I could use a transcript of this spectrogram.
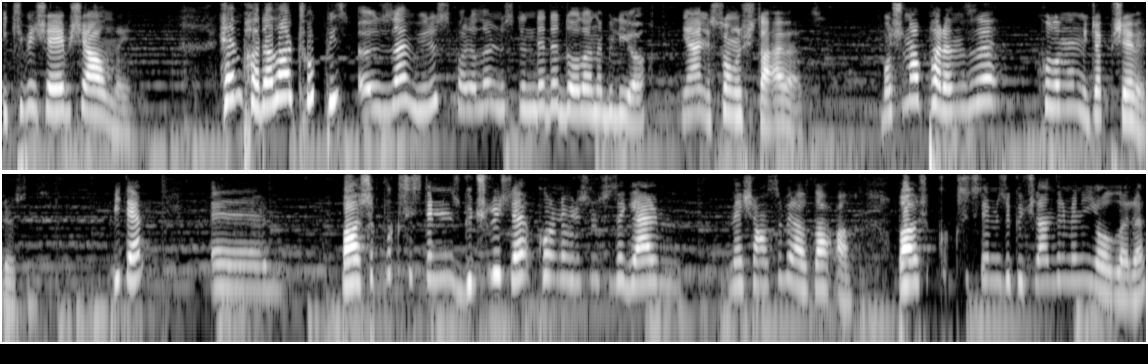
2000 şeye bir şey almayın. Hem paralar çok pis, özlem virüs paraların üstünde de dolanabiliyor. Yani sonuçta evet. Boşuna paranızı kullanılmayacak bir şey veriyorsunuz. Bir de e, bağışıklık sisteminiz güçlüyse koronavirüsün size gelme şansı biraz daha az. Bağışıklık sisteminizi güçlendirmenin yolları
